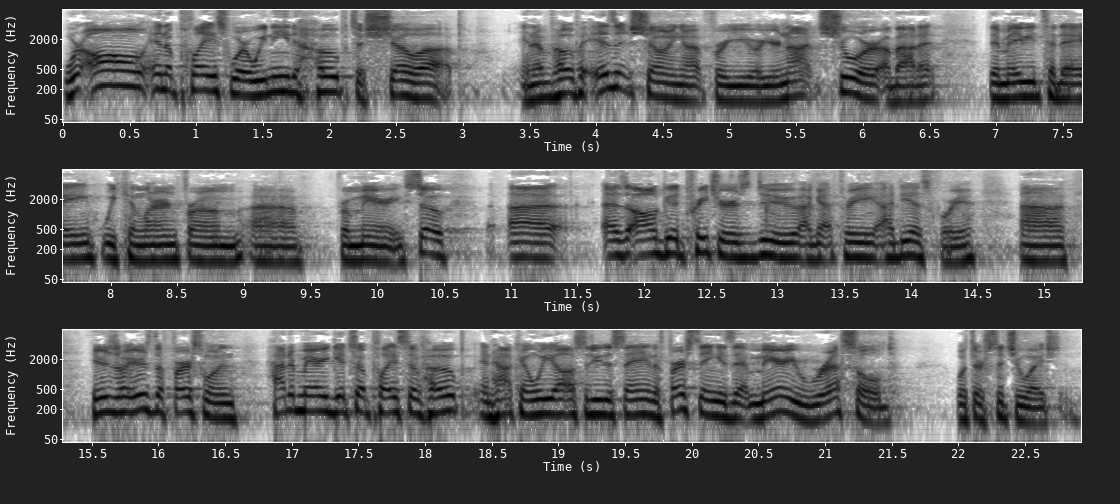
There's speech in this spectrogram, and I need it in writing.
we're all in a place where we need hope to show up. And if hope isn't showing up for you or you're not sure about it, then maybe today we can learn from, uh, from Mary. So, uh, as all good preachers do, I got three ideas for you. Uh, here's, here's the first one. How did Mary get to a place of hope? And how can we also do the same? The first thing is that Mary wrestled with her situation.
